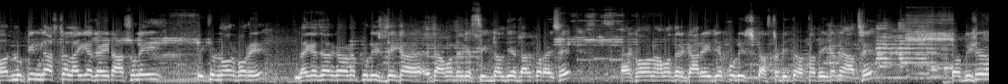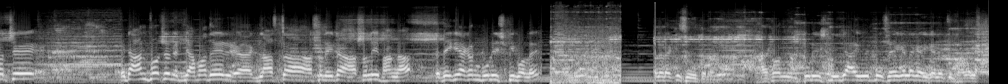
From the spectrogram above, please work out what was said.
ওর লুকিং গ্লাসটা লাগা যায়, এটা আসলেই একটু নড়বড়ে। লেগে যাওয়ার কারণে পুলিশ দেখা, এটা আমাদেরকে সিগন্যাল দিয়ে দাঁড় করাইছে। এখন আমাদের গাড়ি যে পুলিশ কাস্টাডিতে অর্থাৎ এখানে আছে। তো বিষয় হচ্ছে, এটা আনফর্চুনেটলি আমাদের গ্লাসটা আসলে এটা আসলেই ভাঙা। দেখি এখন পুলিশ কি বলে। কিছু হতো এখন পুলিশ নিজে আই হয়ে গেলে এখানে একটু ভালো লাগে।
